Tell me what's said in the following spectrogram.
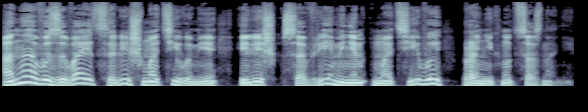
Она вызывается лишь мотивами, и лишь со временем мотивы проникнут в сознание.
